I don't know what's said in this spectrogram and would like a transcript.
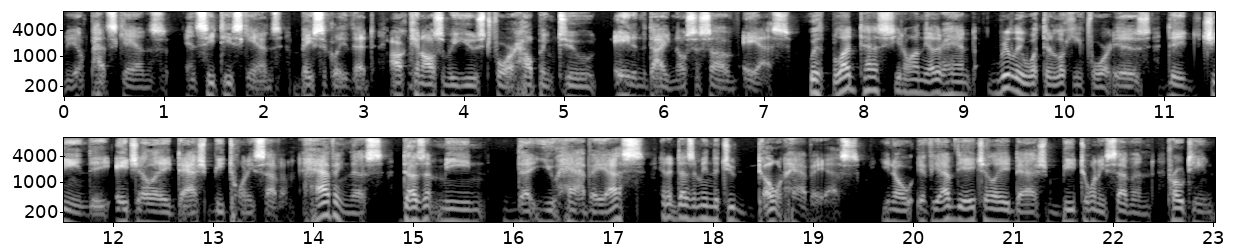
you know PET scans and CT scans basically that are, can also be used for helping to aid in the diagnosis of AS. With blood tests, you know, on the other hand, really what they're looking for is the gene, the HLA-B27. Having this doesn't mean that you have AS and it doesn't mean that you don't have AS you know, if you have the HLA B27 protein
